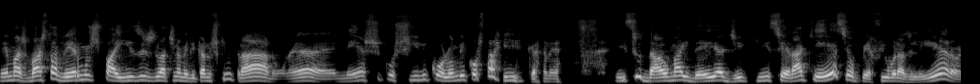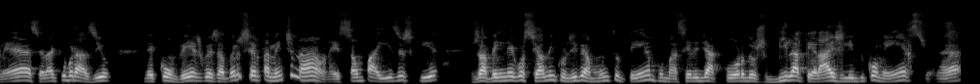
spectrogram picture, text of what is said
né, mas basta vermos os países latino-americanos que entraram, né, México, Chile, Colômbia e Costa Rica, né? Isso dá uma ideia de que será que esse é o perfil brasileiro, né? Será que o Brasil né, converge com esses? Certamente não, né? São países que já vêm negociando, inclusive há muito tempo, uma série de acordos bilaterais de livre comércio, né?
